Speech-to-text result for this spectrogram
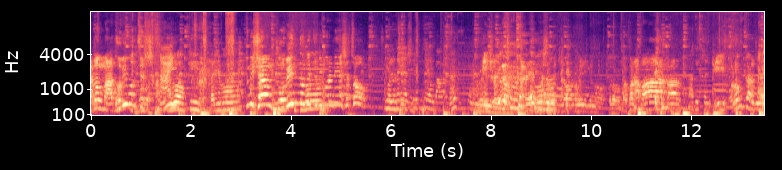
এবং মাধবী বলছে তুমি স্বয়ং গোবিন্দকে চুরি করে নিয়ে এসেছ? তখন আবার তার এই অলংকারগুলো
